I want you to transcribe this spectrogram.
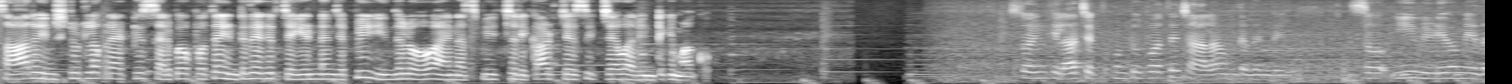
సార్ ఇన్స్టిట్యూట్లో ప్రాక్టీస్ సరిపోతే ఇంటి దగ్గర చేయండి అని చెప్పి ఇందులో ఆయన స్పీచ్ రికార్డ్ చేసి ఇచ్చేవారు ఇంటికి మాకు. సో ఇంక ఇలా చెప్పుకుంటూ పోతే చాలా ఉంటుందండి. సో ఈ వీడియో మీద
